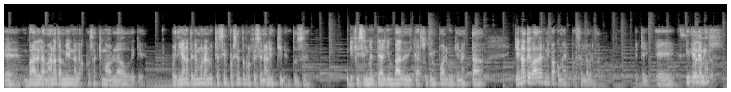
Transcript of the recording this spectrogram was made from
Eh, va de la mano también a las cosas que hemos hablado de que hoy día no tenemos una lucha 100% profesional en Chile. Entonces, difícilmente alguien va a dedicar su tiempo a algo que no está, que no te va a dar ni para comer, pues es la verdad. ¿Cachai? Eh, sí tenemos.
